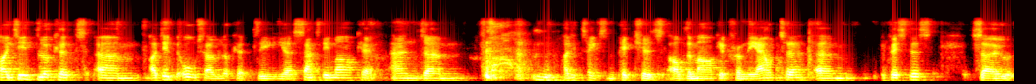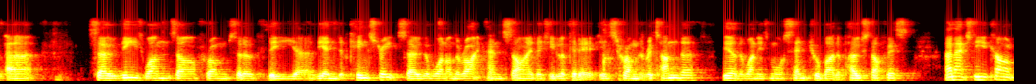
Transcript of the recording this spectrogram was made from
I did look at, um, I did also look at the uh, Saturday market and um, I did take some pictures of the market from the outer um, vistas. So uh, so these ones are from sort of the uh, the end of King Street. So the one on the right hand side, as you look at it, is from the Rotunda. The other one is more central by the post office. And actually, you can't.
